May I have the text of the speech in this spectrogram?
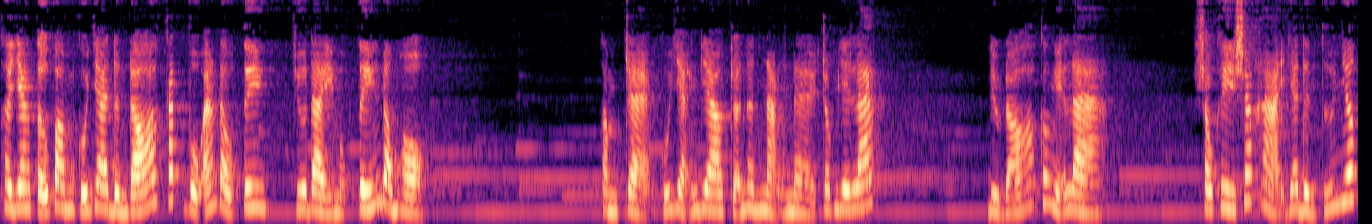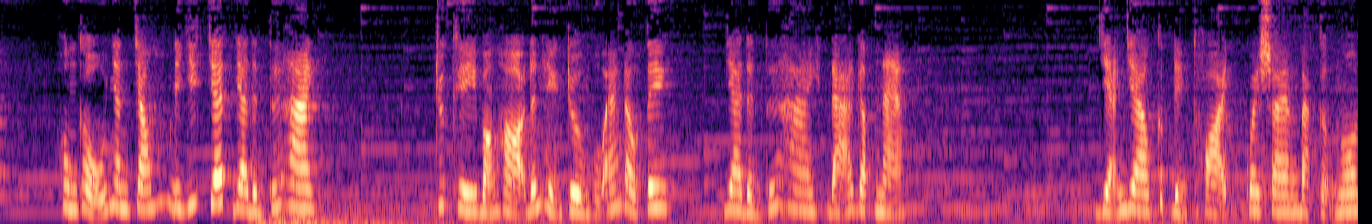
thời gian tử vong của gia đình đó cách vụ án đầu tiên chưa đầy một tiếng đồng hồ. Tâm trạng của giảng giao trở nên nặng nề trong giây lát. Điều đó có nghĩa là sau khi sát hại gia đình thứ nhất, hung thủ nhanh chóng đi giết chết gia đình thứ hai. Trước khi bọn họ đến hiện trường vụ án đầu tiên gia đình thứ hai đã gặp nạn. Giảng giao cúp điện thoại, quay sang bạc cận ngôn.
